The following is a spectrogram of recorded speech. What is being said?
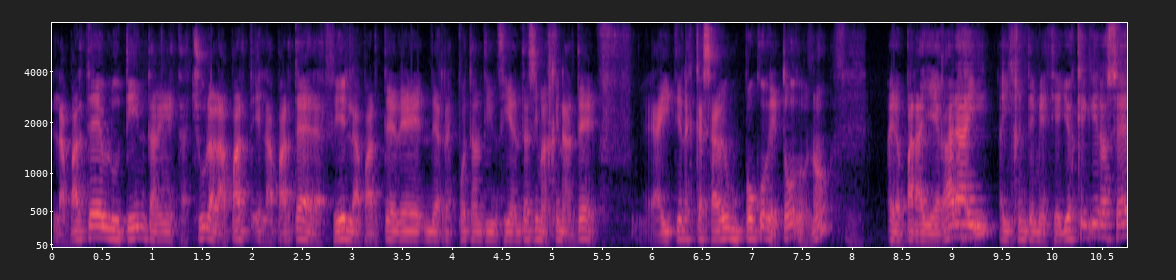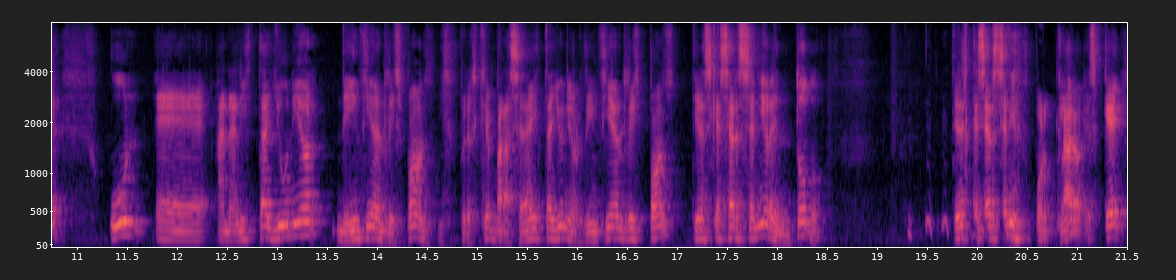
La parte de Blue Team también está chula. La parte, la parte de decir, la parte de, respuesta ante incidentes, imagínate. Ahí tienes que saber un poco de todo, ¿no? Pero para llegar ahí, hay gente que me decía, yo es que quiero ser un eh, analista junior de Incident Response. Pero es que para ser analista junior de Incident Response tienes que ser senior en todo. Tienes que ser senior, por claro, es que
